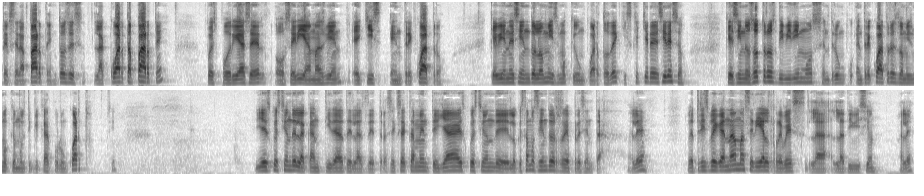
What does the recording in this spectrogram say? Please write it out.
tercera parte. Entonces, la cuarta parte, pues podría ser, o sería más bien, x entre 4, que viene siendo lo mismo que un cuarto de x. ¿Qué quiere decir eso? que si nosotros dividimos entre, un, entre 4 es lo mismo que multiplicar por un cuarto. Y es cuestión de la cantidad de las letras. Exactamente, ya es cuestión de lo que estamos haciendo es representar. ¿vale? Beatriz Vega nada más sería al revés la, la división, ¿vale?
